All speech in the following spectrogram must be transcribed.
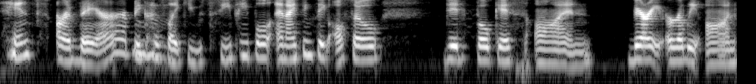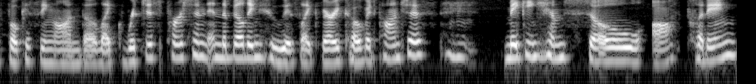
hints are there because Mhm. like you see people and i think they also did focus on very early on focusing on the like richest person in the building who is like very covid conscious Mhm. making him so off-putting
